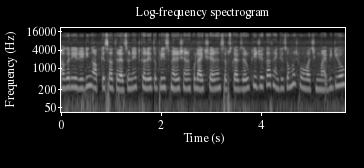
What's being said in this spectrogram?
अगर ये रीडिंग आपके साथ रेजोनेट करे तो प्लीज़ मेरे चैनल को लाइक शेयर एंड सब्सक्राइब ज़रूर कीजिएगा। Thank you so much for watching my video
